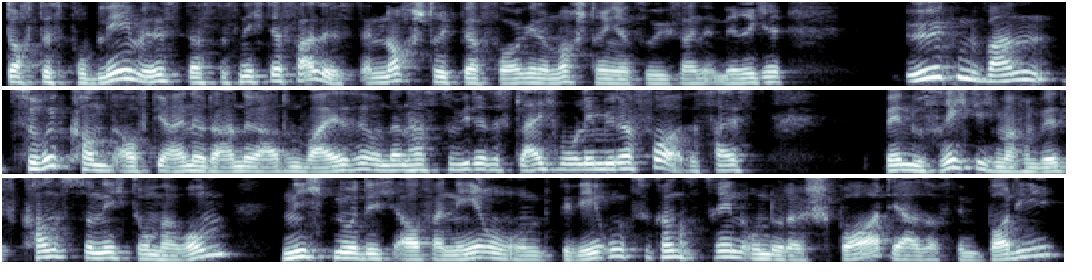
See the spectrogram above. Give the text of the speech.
Doch das Problem ist, dass das nicht der Fall ist. Denn noch strikter vorgehen und noch strenger zu sich sein in der Regel irgendwann zurückkommt auf die eine oder andere Art und Weise und dann hast du wieder das gleiche Problem wieder vor. Das heißt, wenn du es richtig machen willst, kommst du nicht drum herum, nicht nur dich auf Ernährung und Bewegung zu konzentrieren und oder Sport, ja, also auf den Body,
